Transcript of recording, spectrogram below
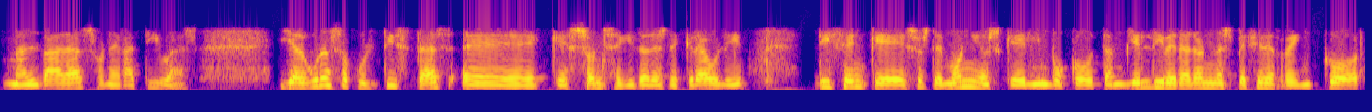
malvadas o negativas. Y algunos ocultistas, eh, que son seguidores de Crowley, dicen que esos demonios que él invocó también liberaron una especie de rencor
